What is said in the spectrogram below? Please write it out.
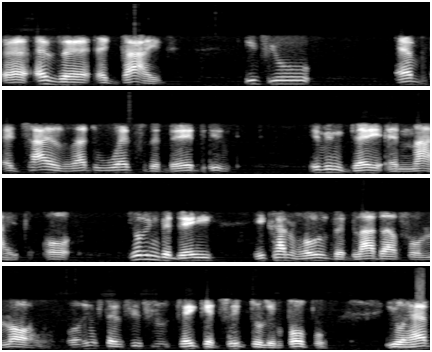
uh, as a, a guide, if you have a child that wets the bed even day and night, or during the day, he can hold the bladder for long. For instance, if you take a trip to Limpopo, you have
